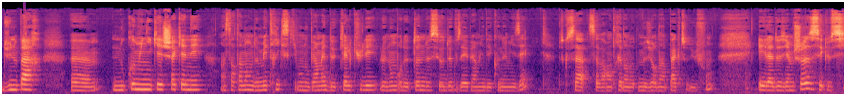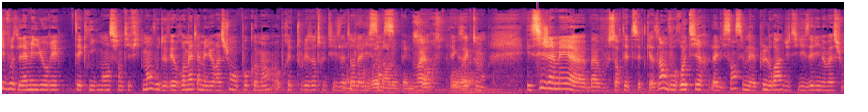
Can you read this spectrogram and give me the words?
D'une part, euh, nous communiquer chaque année un certain nombre de métriques qui vont nous permettre de calculer le nombre de tonnes de CO2 que vous avez permis d'économiser, puisque ça, ça va rentrer dans notre mesure d'impact du fonds. Et la deuxième chose, c'est que si vous l'améliorez techniquement, scientifiquement, vous devez remettre l'amélioration au pot commun auprès de tous les autres utilisateurs de la licence. Dans l'open source. Voilà, exactement. Et si jamais euh, bah, vous sortez de cette case-là, on vous retire la licence et vous n'avez plus le droit d'utiliser l'innovation.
